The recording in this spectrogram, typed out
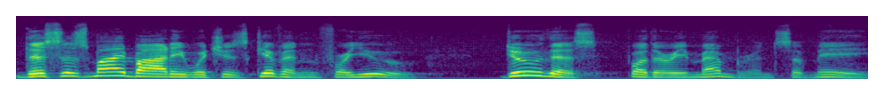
This is my body, which is given for you. Do this for the remembrance of me.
